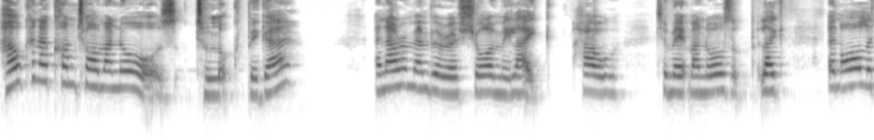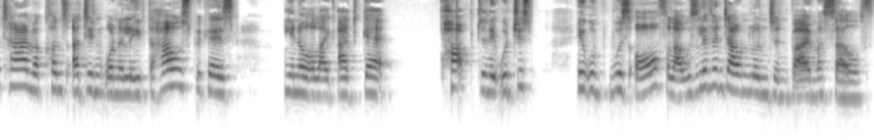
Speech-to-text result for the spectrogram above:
how can i contour my nose to look bigger? And i remember her showing me like how to make my nose look like and all the time i con- i didn't want to leave the house because you know like i'd get popped and it would just it was awful. I was living down london by myself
